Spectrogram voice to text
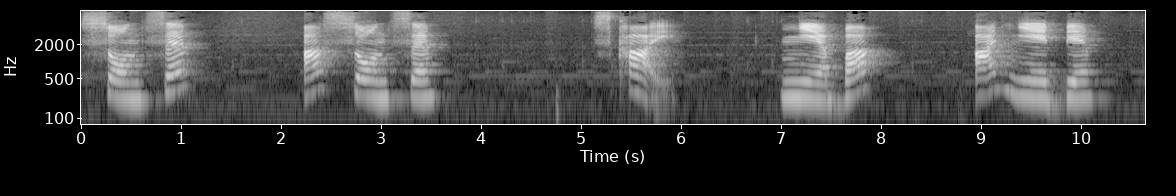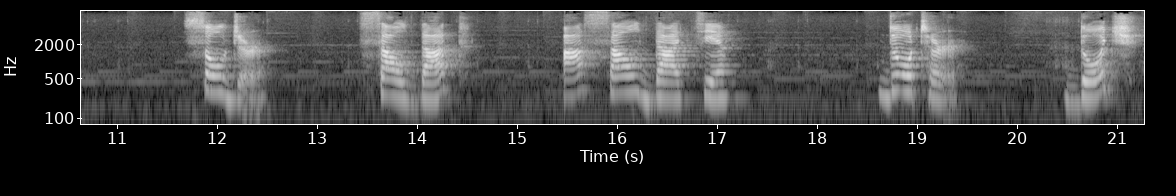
Солнце о солнце. Sky небо о небе. Soldier – солдат о солдате. Daughter – дочь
